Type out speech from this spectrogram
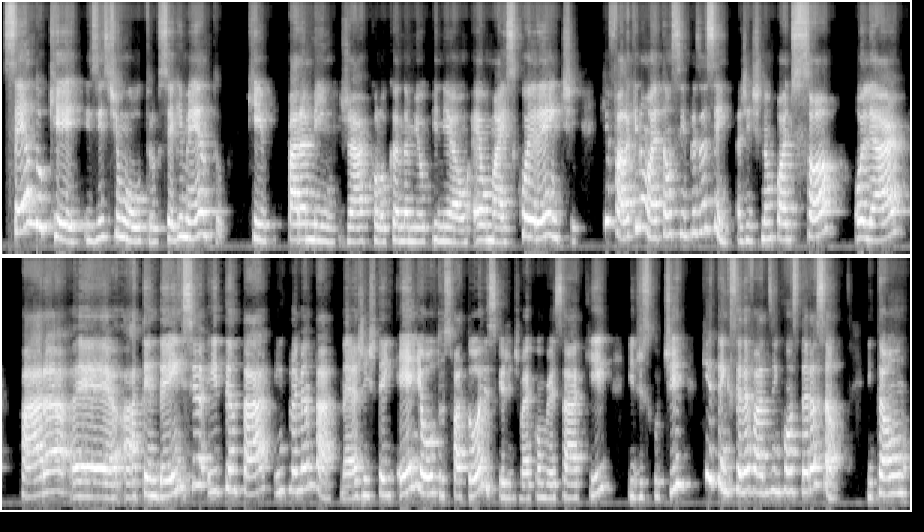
Sendo que existe um outro segmento que, para mim, já colocando a minha opinião, é o mais coerente, que fala que não é tão simples assim. A gente não pode só olhar para é, a tendência e tentar implementar. Né? A gente tem N outros fatores que a gente vai conversar aqui e discutir que tem que ser levados em consideração. Então,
